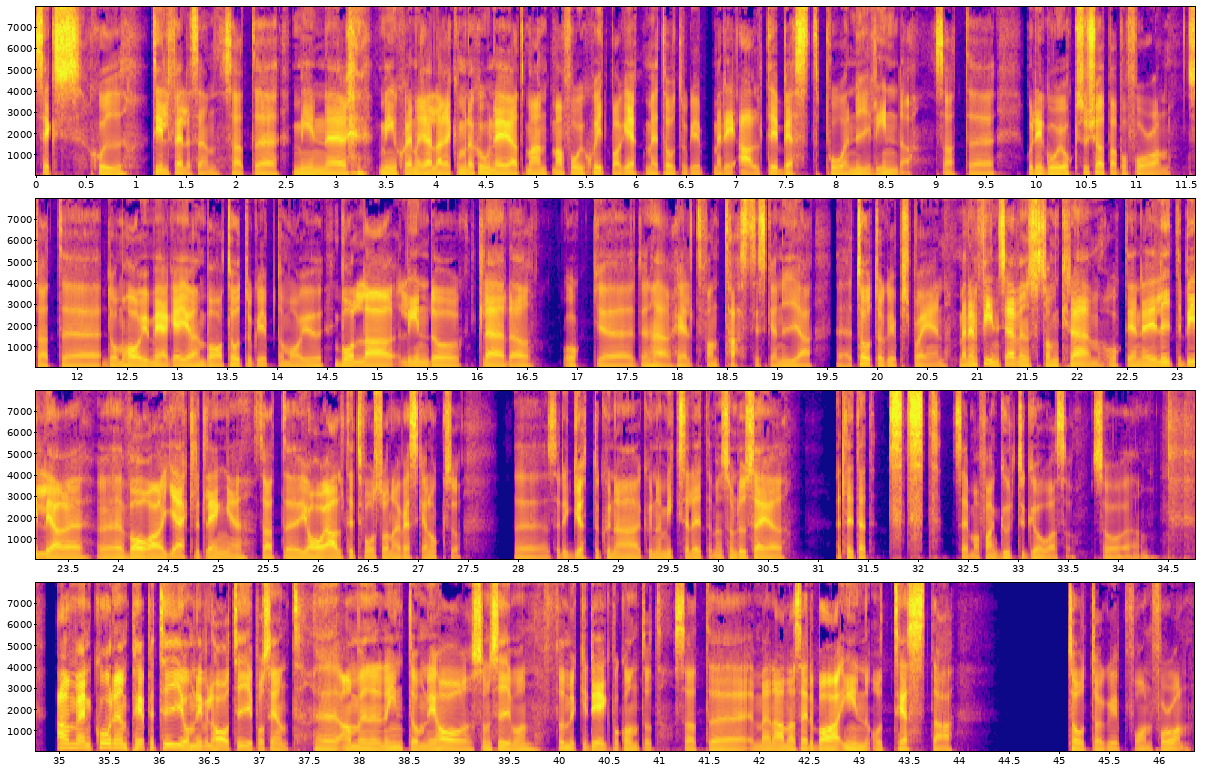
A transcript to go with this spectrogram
sex, sju tillfällen sen. Så att eh, min, eh, min generella rekommendation är ju att man, man får ju skitbra grepp med Totogrip, Grip, men det är alltid bäst på en ny linda. Så att, eh, och det går ju också att köpa på Foron. Så att eh, de har ju mer grejer än bara Totogrip. Grip. De har ju bollar, lindor, kläder och eh, den här helt fantastiska nya eh, Total Grip sprayen. Men den finns även som kräm och den är lite billigare, eh, varar jäkligt länge. Så att eh, jag har alltid två sådana i väskan också. Eh, så det är gött att kunna, kunna mixa lite, men som du säger, ett litet tst, tst, man fan good to go alltså. Så, eh, använd koden PP10 om ni vill ha 10 eh, Använd den inte om ni har, som Simon, för mycket deg på kontot. Så att, eh, men annars är det bara in och testa Total Grip från Foron.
